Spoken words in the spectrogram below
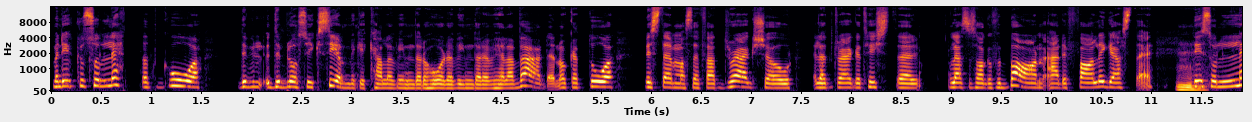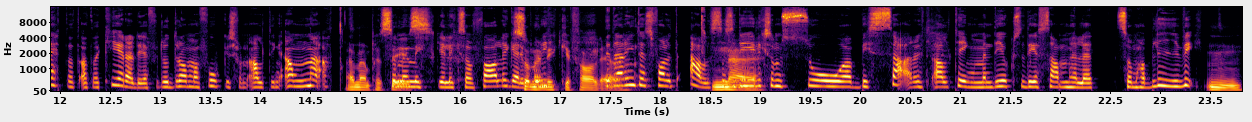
Men det är också så lätt att gå, det, det blåser ju extremt mycket kalla vindar och hårda vindar över hela världen. Och att då bestämma sig för att dragshow eller att dragartister läsa sagor för barn är det farligaste. Mm. Det är så lätt att attackera det för då drar man fokus från allting annat. Ja. Som är mycket liksom farligare. Som är mycket farligare. Det där är inte ens farligt alls. Alltså, det är liksom så bisarrt allting men det är också det samhället som har blivit. Mm.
